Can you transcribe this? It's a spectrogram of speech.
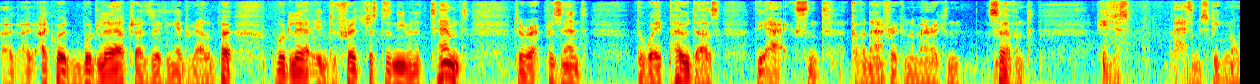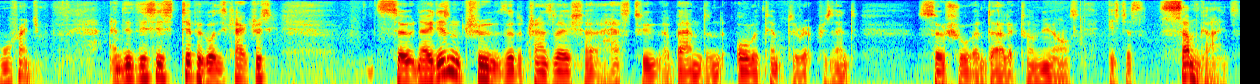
I, I, quote Baudelaire translating Edgar Allan Poe. Baudelaire into French just doesn't even attempt to represent the way Poe does the accent of an African American servant. He just has him speak normal French. And this is typical, this characteristic. So, no, it isn't true that a translator has to abandon all attempt to represent social and dialectal nuance. It's just some kinds,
